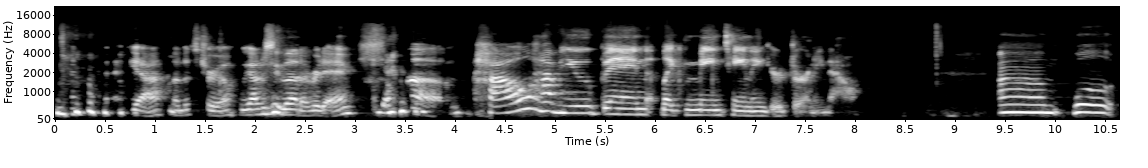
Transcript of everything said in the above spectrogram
yeah, that is true. We got to do that every day. Yeah. Um, how have you been like maintaining your journey now? Um, well,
